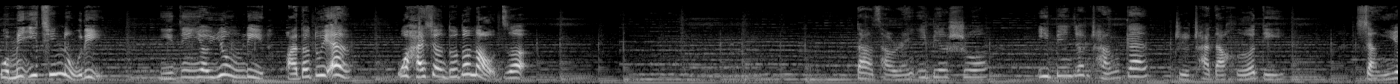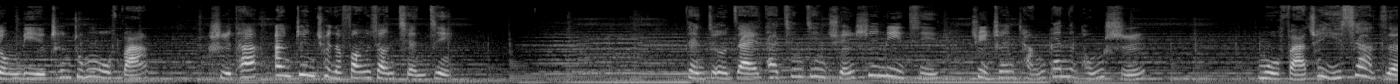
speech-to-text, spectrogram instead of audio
我们一起努力，一定要用力划到对岸。我还想得到脑子。”稻草人一边说，一边将长杆直插到河底，想用力撑住木筏，使它按正确的方向前进。但就在他倾尽全身力气去撑长杆的同时，木筏却一下子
